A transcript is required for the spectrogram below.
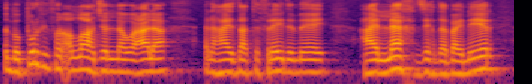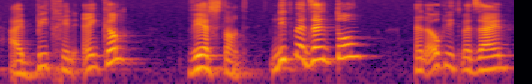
Een beproeving van Allah jalla wa ala. En hij is daar tevreden mee. Hij legt zich daarbij neer. Hij biedt geen enkel weerstand. Niet met zijn tong en ook niet met zijn,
